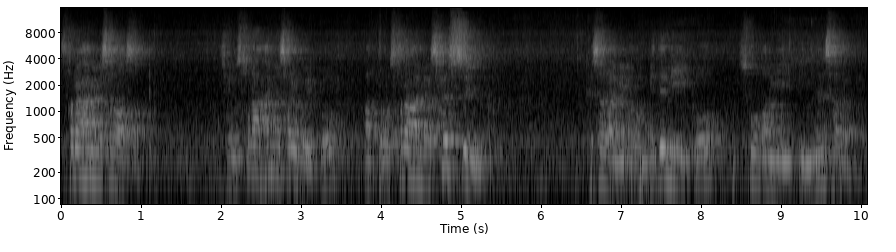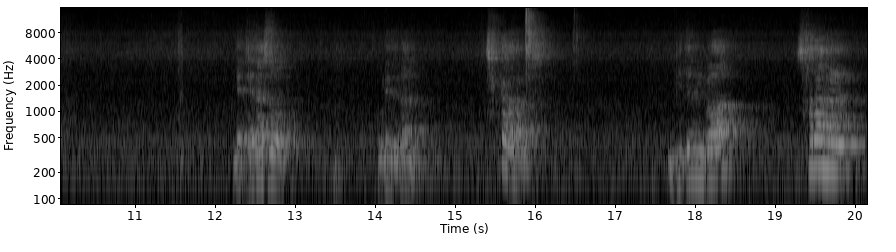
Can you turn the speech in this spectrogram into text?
사랑하며 살아왔어. 지금 사랑하며 살고 있고 앞으로 사랑하며 살 수 있는 그 사람이 바로 믿음이 있고 소망이 있는 사람입니다. 근데 대다수 우리들은 착각을 하고 있어요. 믿음과 사랑을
